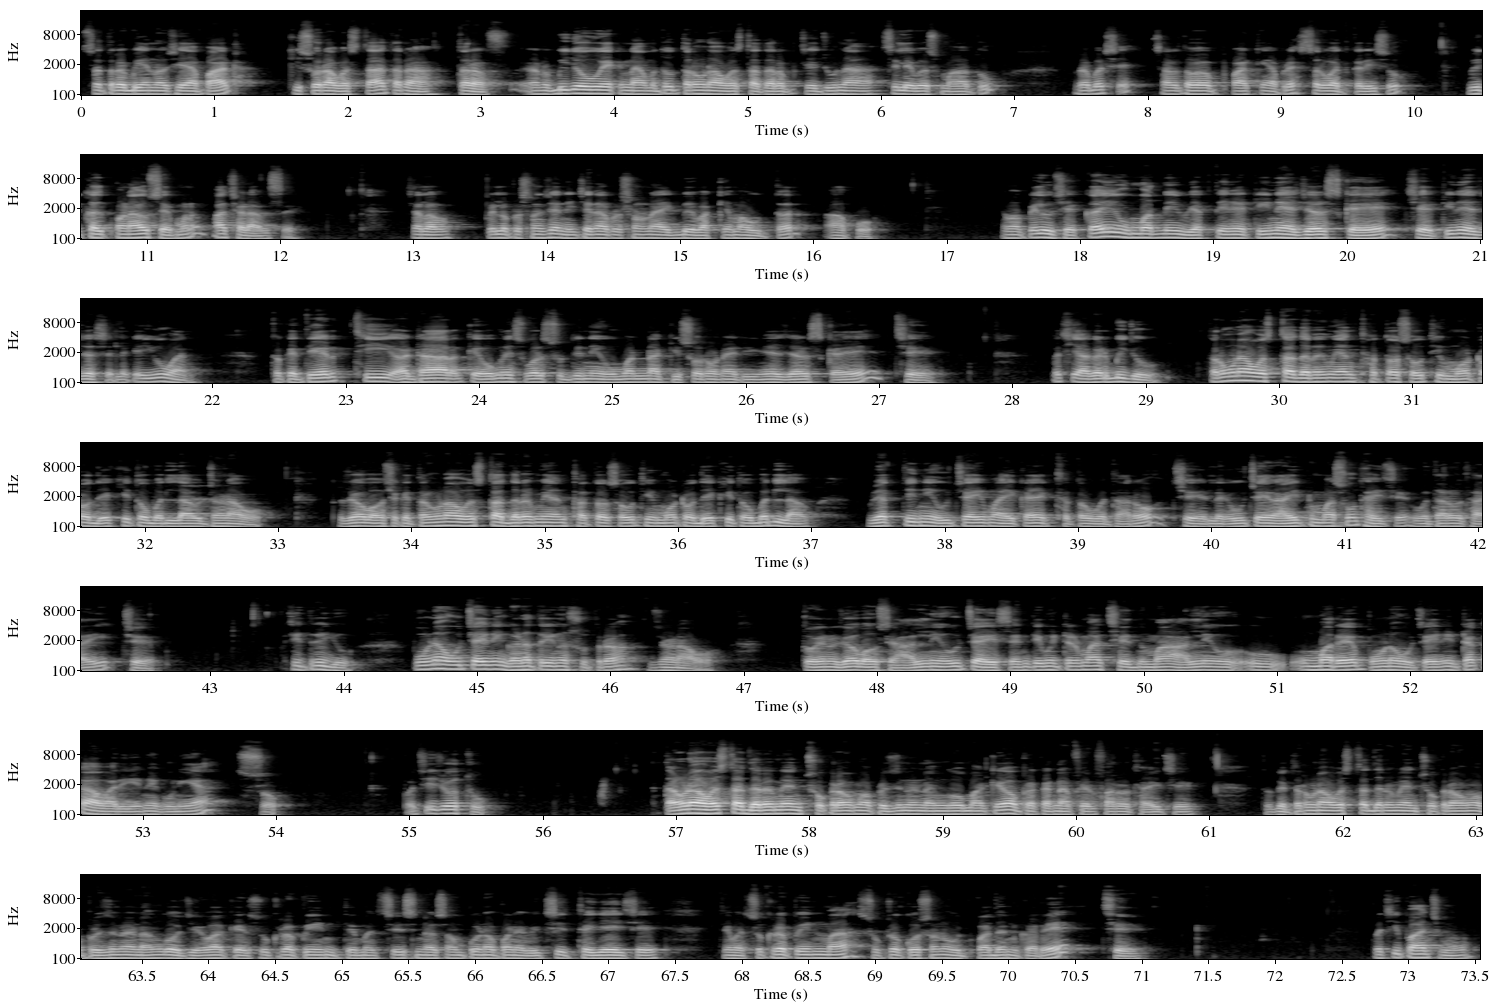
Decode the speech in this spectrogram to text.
સત્ર બેનો છે આ પાઠ, કિશોરાવસ્થા તરફ. એનું બીજું એક નામ હતું તરુણાવસ્થા તરફ, જે જૂના સિલેબસમાં હતું. બરાબર છે? ચાલો તો પાઠની આપણે શરૂઆત કરીશું. વિકલ્પ પણ આવશે, પણ પાછળ આવશે. ચાલો પહેલો પ્રશ્ન છે, નીચેના પ્રશ્નોના એક બે વાક્યમાં ઉત્તર આપો. એમાં પેલું છે, કઈ ઉંમરની વ્યક્તિને ટીનેજર્સ કહે છે? ટીનેજર્સ એટલે કે યુવાન. તો કે તેરથી અઢાર કે ઓગણીસ વર્ષ સુધીની ઉંમરના કિશોરોને ટીનેજર્સ કહે છે. પછી આગળ બીજું તરુણાવસ્થા દરમિયાન થતો સૌથી મોટો દેખીતો બદલાવ જણાવો. તો જવાબ આવશે કે તરુણાવસ્થા દરમિયાન થતો સૌથી મોટો દેખીતો બદલાવ વ્યક્તિની ઊંચાઈમાં એકાએક થતો વધારો છે. એટલે ઊંચાઈ હાઇટમાં શું થાય છે? વધારો થાય છે. પછી ત્રીજું, પૂર્ણ ઊંચાઈની ગણતરીનું સૂત્ર જણાવો. તો એનો જવાબ આવશે, હાલની ઊંચાઈ સેન્ટીમીટરમાં છેદમાં હાલની ઉંમરે પૂર્ણ ઊંચાઈની ટકાવારી એને ગુણ્યા સો. પછી ચોથું તરુણાવસ્થા દરમિયાન છોકરાઓમાં પ્રજનન અંગોમાં કેવા પ્રકારના ફેરફારો થાય છે? તો કે તરુણાવસ્થા દરમિયાન છોકરાઓમાં પ્રજનન અંગો જેવા કે શુક્રપિંડ તેમજ શીશના સંપૂર્ણપણે વિકસિત થઈ જાય છે. તેમજ શુક્રપિંડમાં શુક્રકોષોનું ઉત્પાદન કરે છે. પછી પાંચમું.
